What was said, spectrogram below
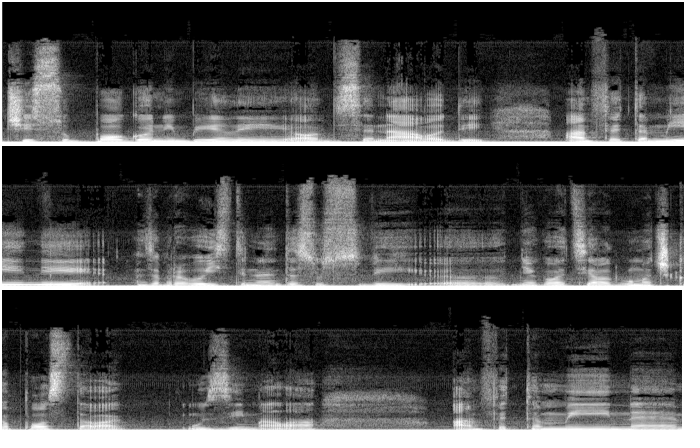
čiji su pogoni bili, ovdje se navodi, amfetamini. Zapravo istina je da su svi, e, njegova cijela glumačka postava uzimala amfetamine,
